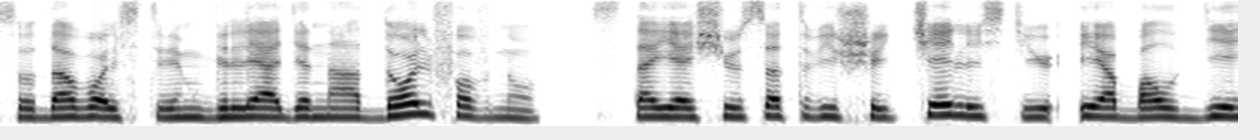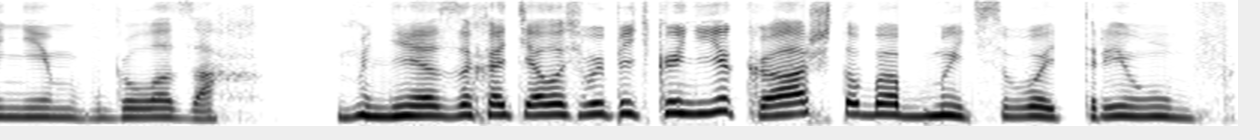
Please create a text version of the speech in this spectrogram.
с удовольствием глядя на Адольфовну, стоящую с отвисшей челюстью и обалдением в глазах. Мне захотелось выпить коньяка, чтобы обмыть свой триумф.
